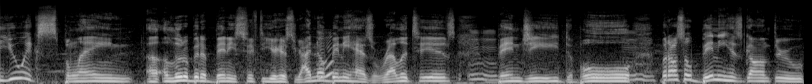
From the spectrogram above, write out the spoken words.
Can you explain a, a little bit of Benny's 50 year history? I know Mm-hmm. Benny has relatives, Benji, Da Bull, Mm-hmm. but also Benny has gone through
